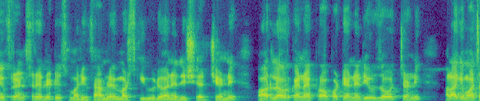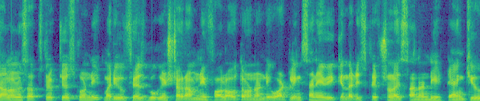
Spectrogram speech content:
మీ ఫ్రెండ్స్ రిలేటివ్స్ మరియు ఫ్యామిలీ మెంబర్స్కి వీడియో అనేది షేర్ చేయండి. వారిలో ఎవరికైనా ప్రాపర్టీ అనేది యూజ్ అవ్వచ్చండి. అలాగే మా ఛానల్ను సబ్స్క్రైబ్ చేసుకోండి మరియు ఫేస్బుక్ ఇన్స్టాగ్రామ్ని ఫాలో అవుతూ ఉండండి. వాటి లింక్స్ అనేవి కింద డిస్క్రిప్షన్లో ఇస్తానండి. థ్యాంక్ యూ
